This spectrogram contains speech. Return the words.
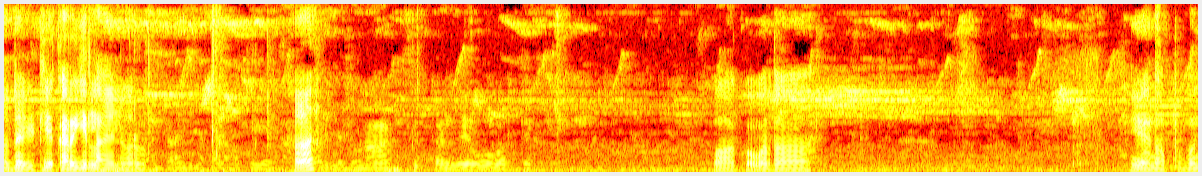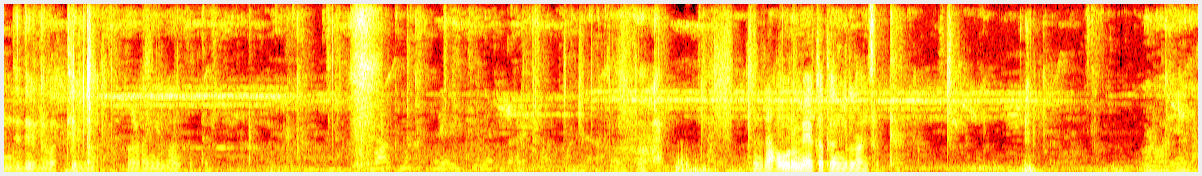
ಅದೇ, ಇಟ್ಟಿಗೆ ಕರಗಿಲ್ಲ ಇಲ್ಲಿವರೆಗೂ ಹಾಂ ವಾಕ್ ಓವರ್ ದ ಏನಪ್ಪ ಬಂದಿದ್ದೀವಿ ಗೊತ್ತಿಲ್ಲ ಮಾಡಂಗಿಲ್ಲ ಅನ್ಸುತ್ತೆ. ಅಂದರೆ ಅವರು ಅನಿಸುತ್ತೆ ಅನ್ಸುತ್ತೆ ನೋಡುವ ಏನು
